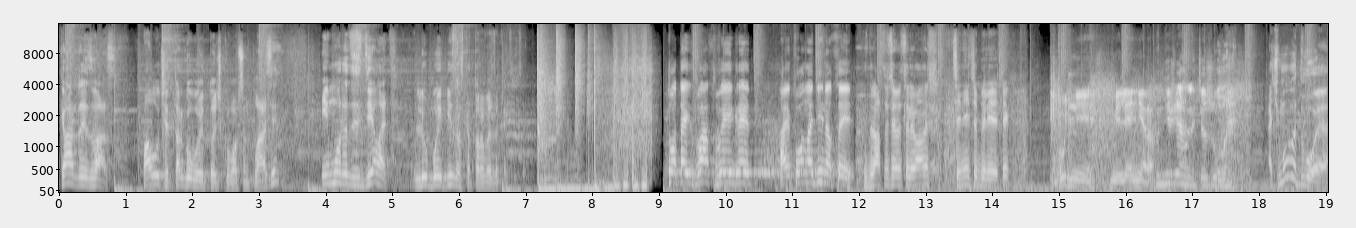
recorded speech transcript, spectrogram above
Каждый из вас получит торговую точку в Option Plaza и может сделать любой бизнес, который вы захотите. Кто-то из вас выиграет iPhone 11. Здравствуйте, Василий Иванович. Тяните билетик. Будни миллионеров. А чему вы двое?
